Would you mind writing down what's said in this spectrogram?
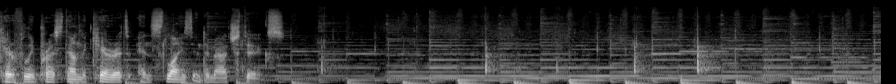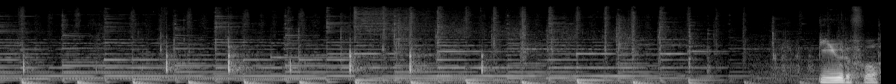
Carefully press down the carrot and slice into matchsticks. Beautiful.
